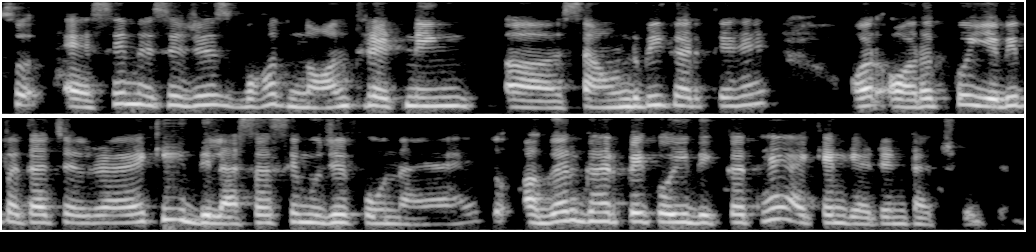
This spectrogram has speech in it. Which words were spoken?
सो so, ऐसे मैसेजेस बहुत नॉन थ्रेटनिंग साउंड भी करते हैं। और औरत को ये भी पता चल रहा है कि दिलासा से मुझे फ़ोन आया है। तो अगर घर पे कोई दिक्कत है I can get in touch with them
